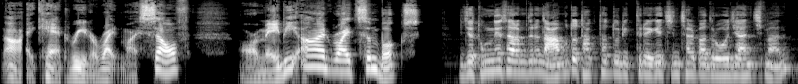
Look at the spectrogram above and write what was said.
I can't read or write myself, or maybe I'd write some books. 이제 동네 사람들은 아무도 닥터 두리틀에게 진찰받으러 오지 않지만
